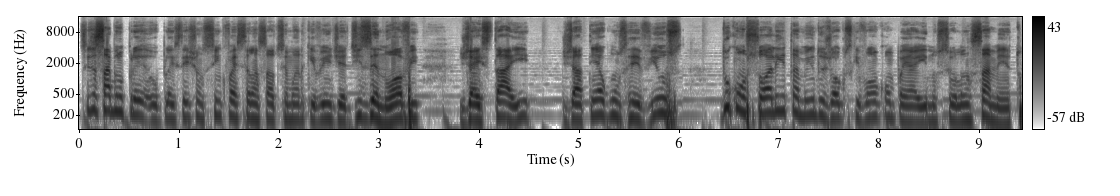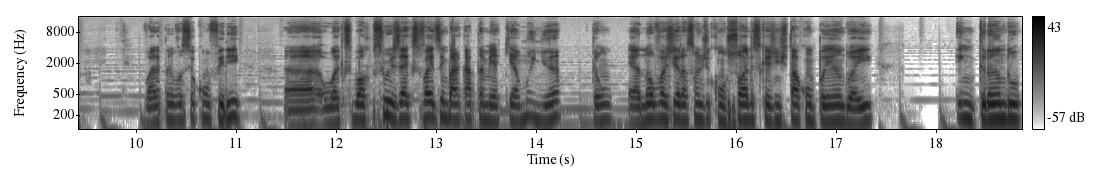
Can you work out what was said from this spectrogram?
Você já sabe, o PlayStation 5 vai ser lançado semana que vem, dia 19, já está aí, já tem alguns reviews do console e também dos jogos que vão acompanhar aí no seu lançamento. Vale a pena você conferir. Uh, o Xbox Series X vai desembarcar também aqui amanhã, então é a nova geração de consoles que a gente está acompanhando aí, entrando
